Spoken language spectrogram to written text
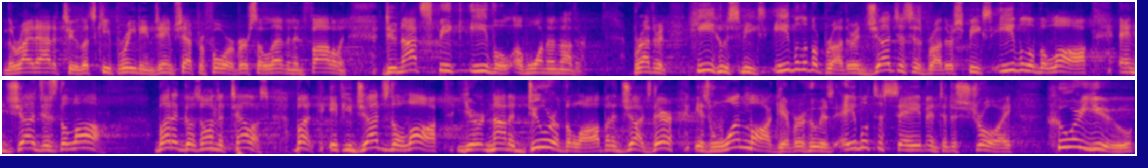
And the right attitude, let's keep reading. James chapter 4, verse 11 and following. Do not speak evil of one another. Brethren, he who speaks evil of a brother and judges his brother speaks evil of the law and judges the law. But it goes on to tell us, but if you judge the law, you're not a doer of the law, but a judge. There is one lawgiver who is able to save and to destroy. Who are you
